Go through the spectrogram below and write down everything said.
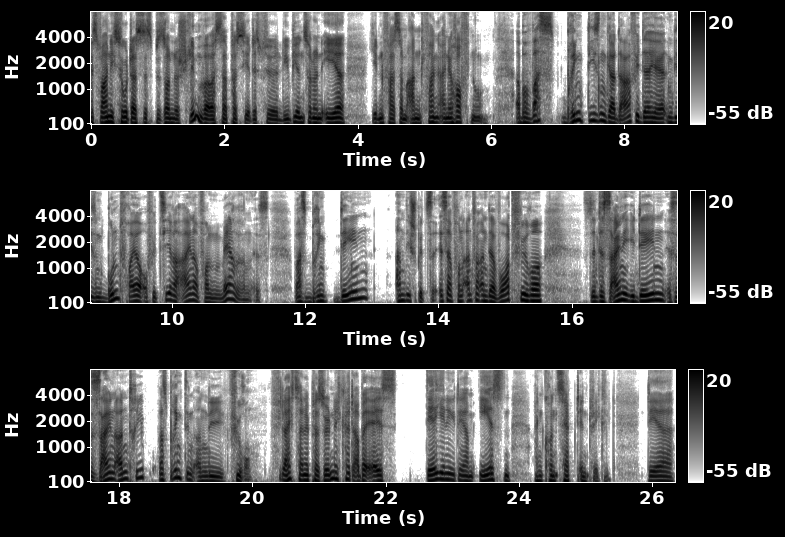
es war nicht so, dass es besonders schlimm war, was da passiert ist für Libyen, sondern eher, jedenfalls am Anfang, eine Hoffnung. Aber was bringt diesen Gaddafi, der ja in diesem Bund freier Offiziere einer von mehreren ist, was bringt den an die Spitze? Ist er von Anfang an der Wortführer? Sind es seine Ideen? Ist es sein Antrieb? Was bringt ihn an die Führung? Vielleicht seine Persönlichkeit, aber er ist derjenige, der am ehesten ein Konzept entwickelt, der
